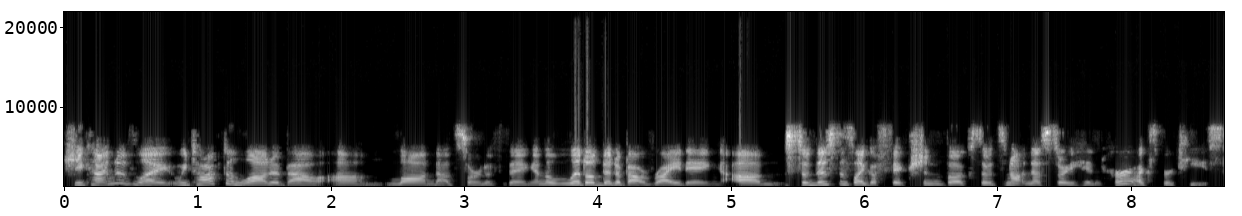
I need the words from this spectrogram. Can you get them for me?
she kind of like, we talked a lot about um, law and that sort of thing and a little bit about writing. Um, so this is like a fiction book, so it's not necessarily in her expertise.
